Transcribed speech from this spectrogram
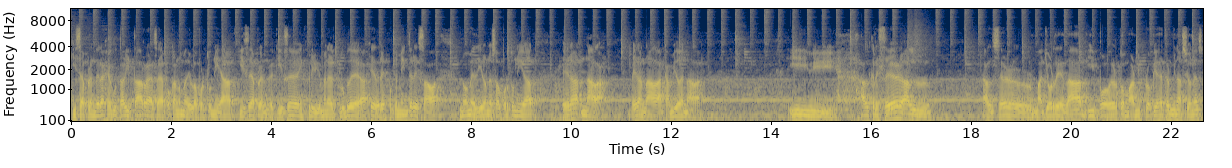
Quise aprender a ejecutar guitarra, en esa época no me dio la oportunidad. Quise, aprender, quise inscribirme en el club de ajedrez porque me interesaba. No me dieron esa oportunidad. Era nada, era nada a cambio de nada. Y al crecer, al, ser mayor de edad y poder tomar mis propias determinaciones,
